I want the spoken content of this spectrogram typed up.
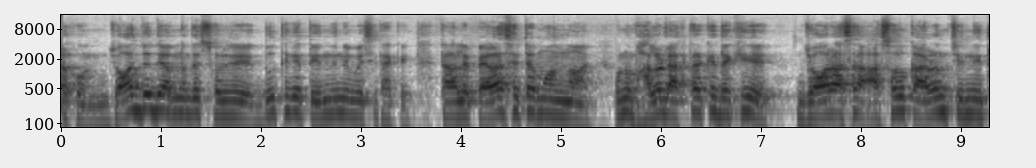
রাখুন, জ্বর যদি আপনাদের শরীরে দু থেকে তিন দিনে বেশি থাকে, তাহলে প্যারাসিটামল নয়। কোনো ভালো ডাক্তারকে দেখিয়ে জ্বর আসা আসল কারণ চিহ্নিত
